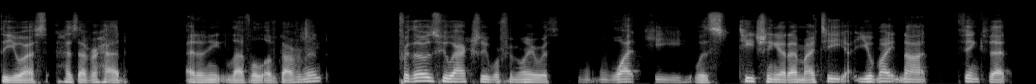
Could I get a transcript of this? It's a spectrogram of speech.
the US has ever had at any level of government. For those who actually were familiar with what he was teaching at MIT, you might not think that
